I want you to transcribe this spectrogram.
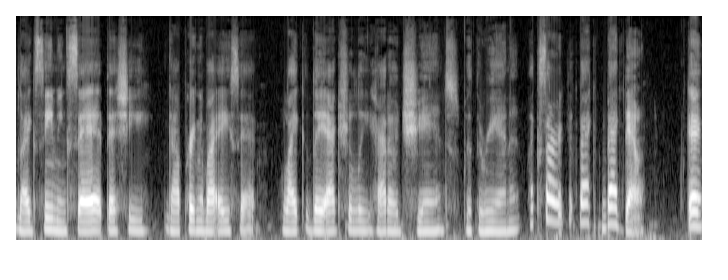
like seeming sad that she got pregnant by ASAP. Like they actually had a chance with Rihanna. Like, sorry, back back down. Okay?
